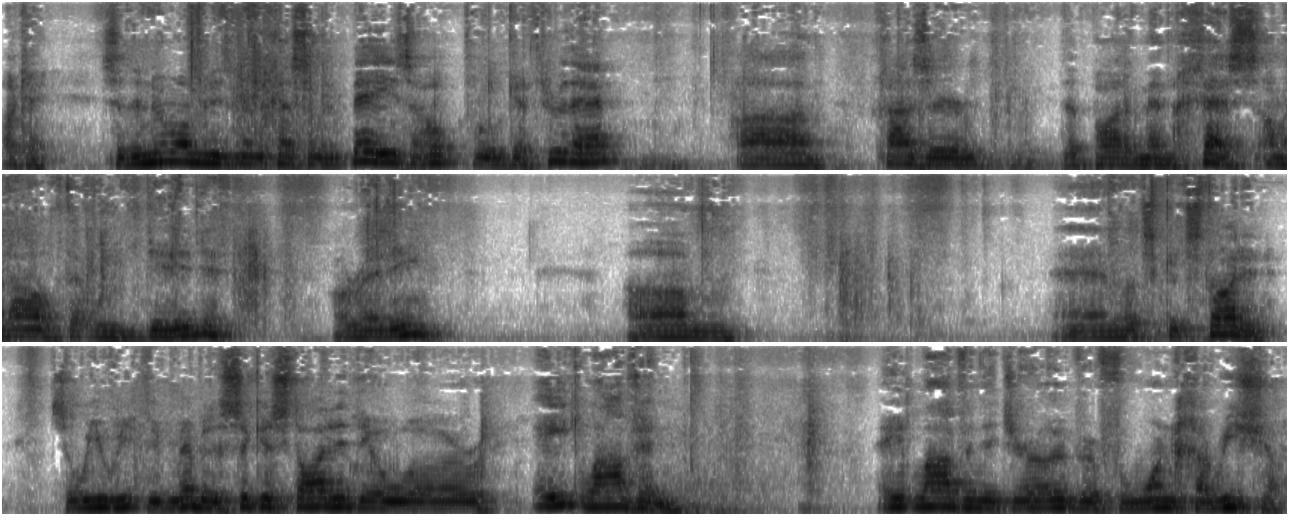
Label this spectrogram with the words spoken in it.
Okay, so the new moment is Menachesam and Beis. I hope we'll get through that. Uh, Chazer, the part of Memches Amid Aleph that we did already. Um, and let's get started. So we, we remember the sugya started. There were eight lavin, eight lavin that you're over for one charisha,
